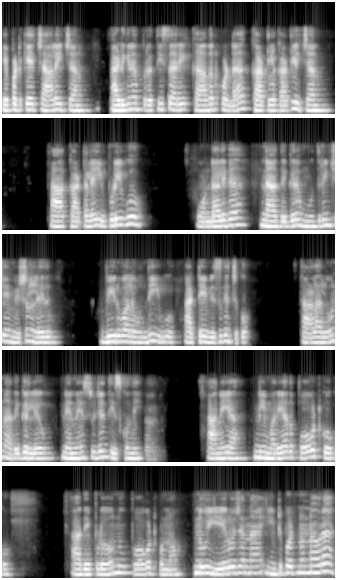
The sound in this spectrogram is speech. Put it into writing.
ఇప్పటికే చాలా ఇచ్చాను. అడిగిన ప్రతిసారి కాదనకుండా కట్టల కట్టలు ఇచ్చాను. ఆ కట్టలే ఇప్పుడు ఇవ్వు. ఉండాలిగా. నా దగ్గర ముద్రించే మిషన్ లేదు. బీరువాల ఉంది. ఇవ్వు. అట్టే విసిగించుకో. తాళాలు నా దగ్గర లేవు. నిన్నే సుజన్ తీసుకుంది. అన్నయ్య నీ మర్యాద పోగొట్టుకోకు. అదెప్పుడో నువ్వు పోగొట్టుకున్నావు. నువ్వు ఏ రోజన్నా ఇంటి పట్టునున్నావురా?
